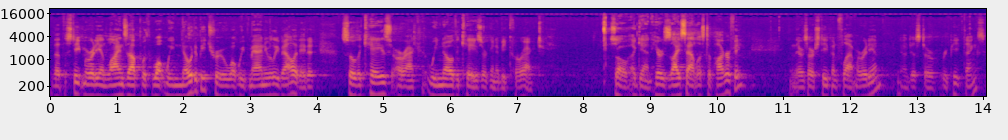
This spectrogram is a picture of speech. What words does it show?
that the steep meridian lines up with what we know to be true, what we've manually validated. So the Ks are, act we know the Ks are going to be correct. So again, here's Zeiss Atlas topography. And there's our steep and flat meridian, you know, just to repeat things.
